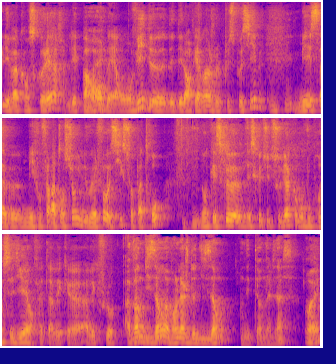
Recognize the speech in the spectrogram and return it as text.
les vacances scolaires, les parents ben, ont envie d'aider leurs gamins à jouer le plus possible, mhm. mais, ça mais il faut faire attention une nouvelle fois aussi que ce soit pas trop. Mhm. Donc, est-ce que, est que tu te souviens comment vous procédiez en fait avec, euh, avec Flo? Avant 10 ans, avant l'âge de 10 ans, on était en Alsace. Ouais.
